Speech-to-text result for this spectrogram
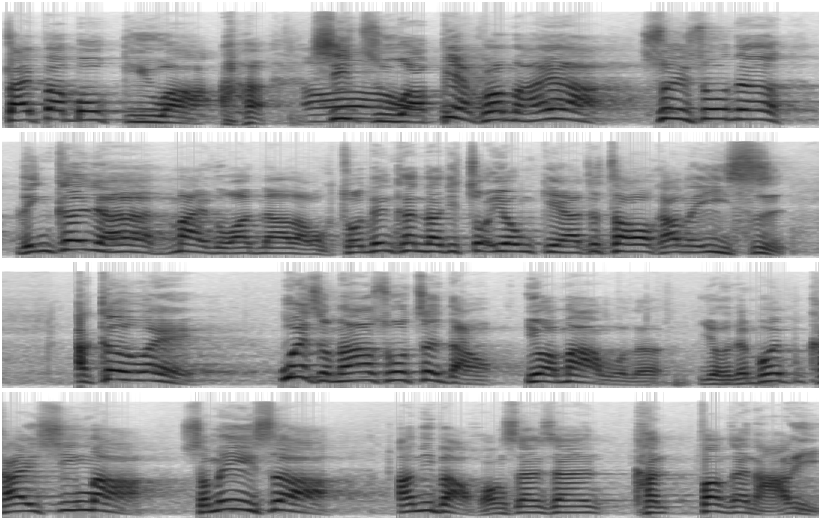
台北不丢啊，新竹啊，变快买啊。所以说呢，林根人卖乱了。我昨天看到你作用给啊，这赵浩康的意思啊，各位，为什么他说政党又要骂我了？有人不会不开心嘛？什么意思啊？啊！你把黄珊珊看放在哪里？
